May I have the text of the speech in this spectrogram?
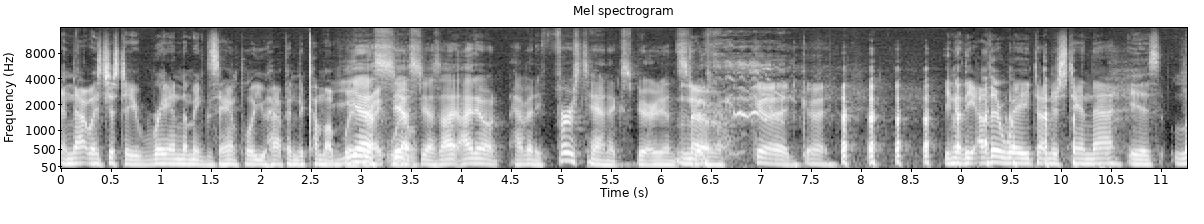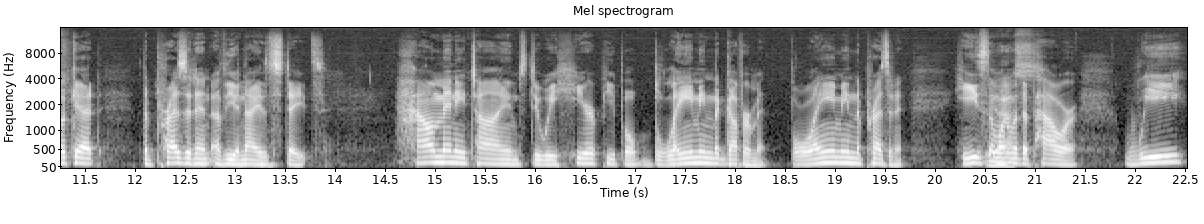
and that was just a random example you happened to come up with, yes, right? Yes, yes, I, I don't have any firsthand experience. No, with... good, good. you know, the other way to understand that is look at the president of the United States. How many times do we hear people blaming the government, blaming the president? He's the yes. one with the power. We,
